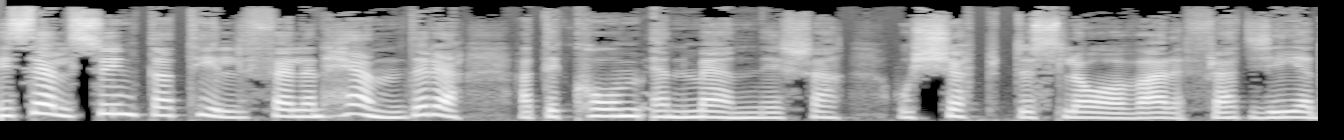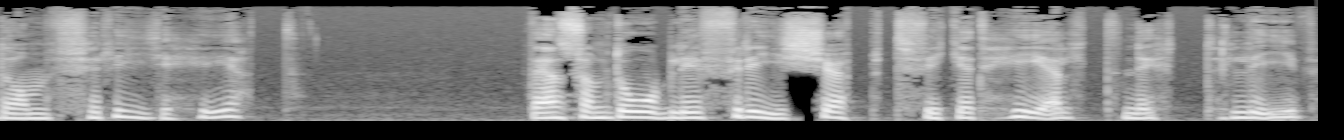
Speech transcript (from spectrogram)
Vid sällsynta tillfällen hände det att det kom en människa och köpte slavar för att ge dem frihet. Den som då blev friköpt fick ett helt nytt liv.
